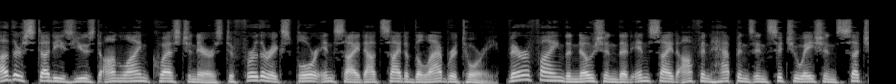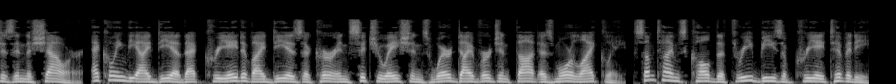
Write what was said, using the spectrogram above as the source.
Other studies used online questionnaires to further explore insight outside of the laboratory, verifying the notion that insight often happens in situations such as in the shower, echoing the idea that creative ideas occur in situations where divergent thought is more likely, sometimes called the three Bs of creativity,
